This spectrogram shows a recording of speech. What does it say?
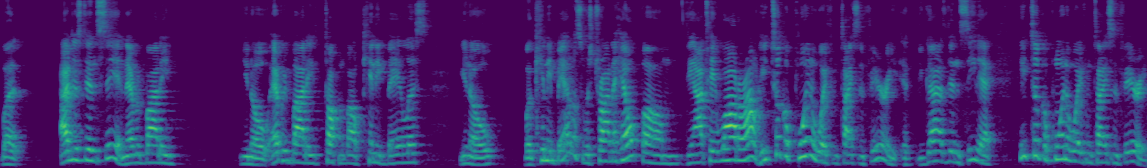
but I just didn't see it. And everybody, you know, everybody talking about Kenny Bayless, you know, but Kenny Bayless was trying to help um, Deontay Wilder out. He took a point away from Tyson Fury. If you guys didn't see that, he took a point away from Tyson Fury.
